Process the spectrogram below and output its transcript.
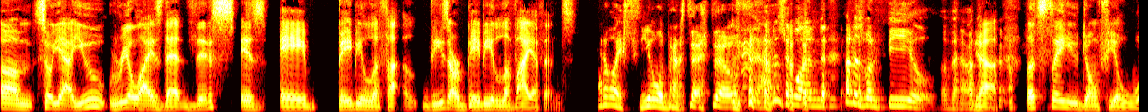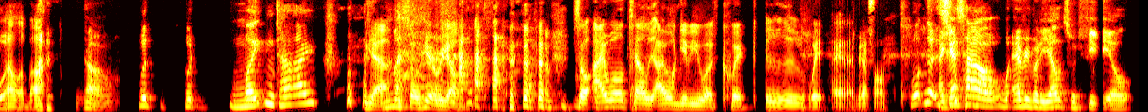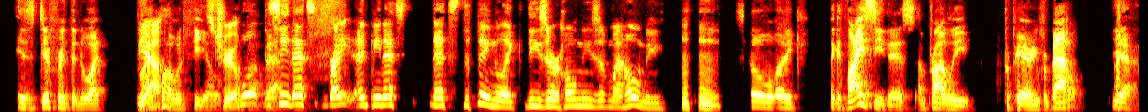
um, so yeah, you realize that this is a baby Levi- these are baby leviathans. How do I feel about that though? how does one how does one feel about Yeah. Let's say you don't feel well about it. no But but mightn't I? Yeah. So here we go. So I will tell you I will give you a quick uh, wait, I have a phone. Well, no, I see, guess how everybody else would feel is different than what Yeah, Black Claw would feel. it's true. Well, that. see, that's right. I mean, that's that's the thing. Like these are homies of my homie. So like, like if I see this, I'm probably preparing for battle. yeah.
